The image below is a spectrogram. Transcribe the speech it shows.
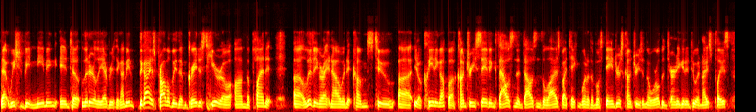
that we should be memeing into literally everything. I mean, the guy is probably the greatest hero on the planet uh, living right now when it comes to, uh, you know, cleaning up a country, saving thousands and thousands of lives by taking one of the most dangerous countries in the world and turning it into a nice place,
